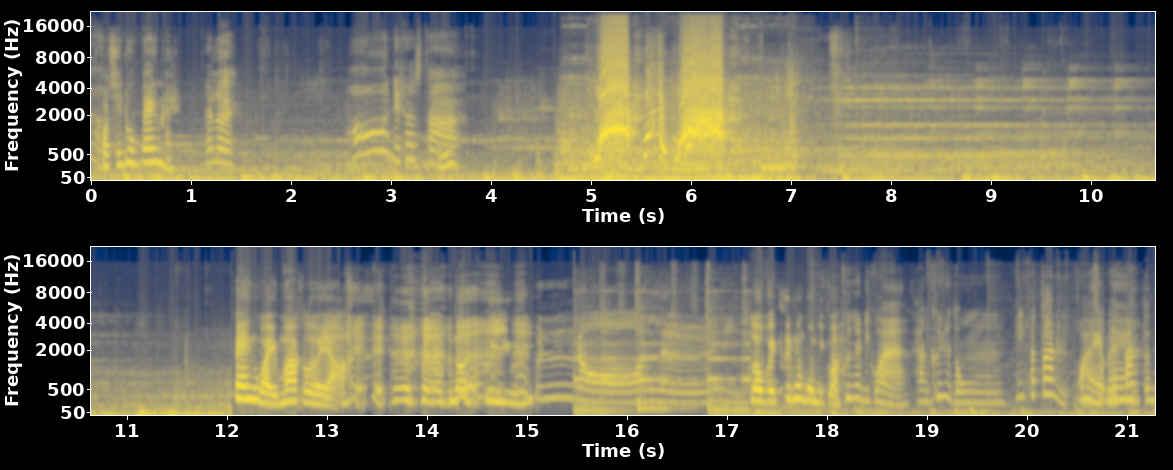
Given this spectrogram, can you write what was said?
าขอใช้ดวงแป้งหน่อย ได้เลยอ๋อเนเธอร์สตาอุ๊ร์ย แป้งไวมากเลยอะ นอนคุยอยู่นี่นอนเลยเราไปขึ้นข้างบนดีกว่า ขึ้นกันดีกว่า ทางขึ้นอยู่ตรงนี่ป้เติ้ลขวาสุดเลยปะาต้น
